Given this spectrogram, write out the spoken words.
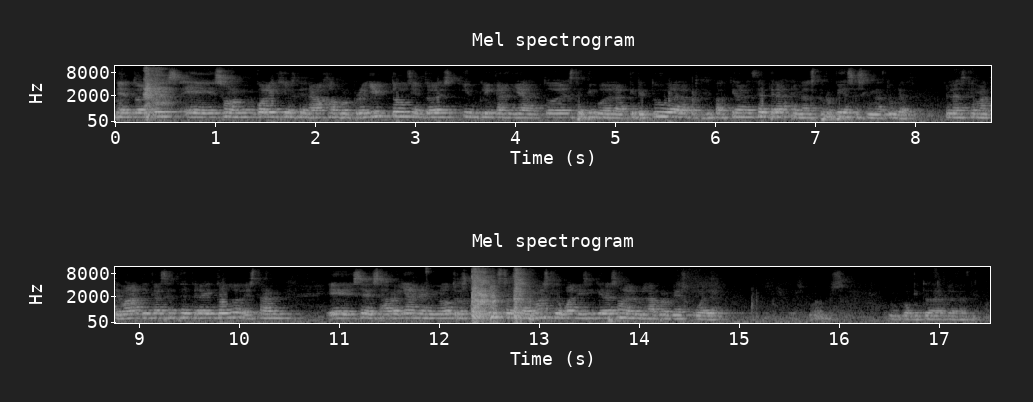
Entonces eh, son colegios que trabajan por proyectos y entonces implican ya todo este tipo de la arquitectura, la participación, etcétera, en las propias asignaturas, en las que matemáticas, etcétera y todo están, eh, se desarrollan en otros contextos además que igual ni siquiera son en la propia escuela. bueno, eso, un poquito de aclaración.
